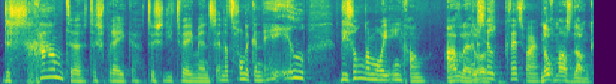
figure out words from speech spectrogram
de schaamte te spreken tussen die twee mensen. En dat vond ik een heel bijzonder mooie ingang. Adelheid En dat is Roos. heel kwetsbaar. Nogmaals dank.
